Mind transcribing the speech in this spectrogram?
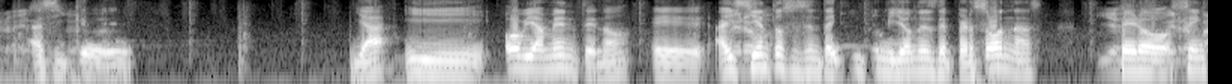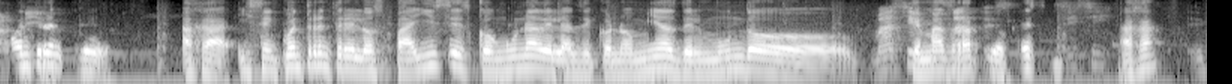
Bueno, Así que, verdad. ya, y obviamente, ¿no? Eh, hay Pero- 165 millones de personas, pero se encuentra entre, ajá, y se encuentra entre los países con una de las economías del mundo Más que más rápido crece. Sí, sí. Ajá. Eh,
